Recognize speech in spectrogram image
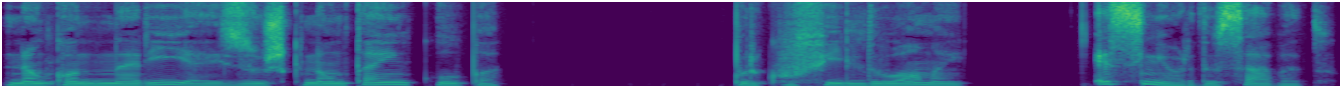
Não condenaríeis os que não têm culpa, porque o Filho do Homem é Senhor do Sábado.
